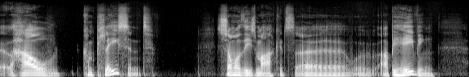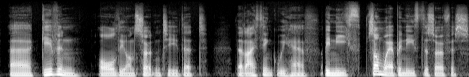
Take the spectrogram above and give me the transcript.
uh, how complacent some of these markets uh, are behaving, uh, given all the uncertainty that that I think we have beneath somewhere beneath the surface.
